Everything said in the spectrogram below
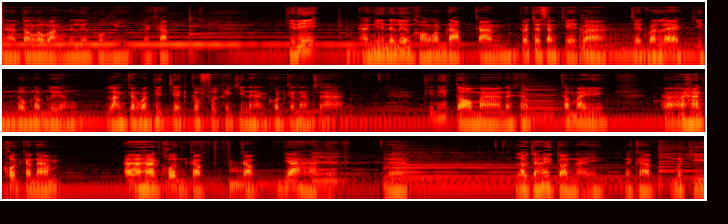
นะต้องระวังในเรื่องพวกนี้นะครับ ทีนี้อันนี้ในเรื่องของลำดับการก็จะสังเกตว่า 7 วันแรกกินนมน้ำเหลือง หลังจากวันที่ 7 ก็ฝึกให้กินอาหารข้นกับน้ำสะอาดทีนี้ต่อมานะครับทำไมอาหารข้นกับน้ำอาหารข้นกับกับหญ้าเนี่ยนะเราจะให้ตอนไหน นะครับเมื่อกี้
